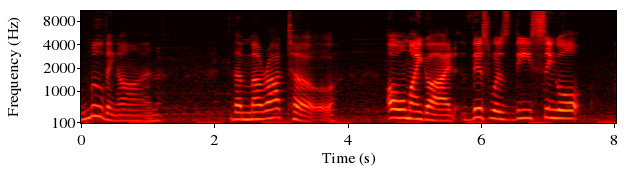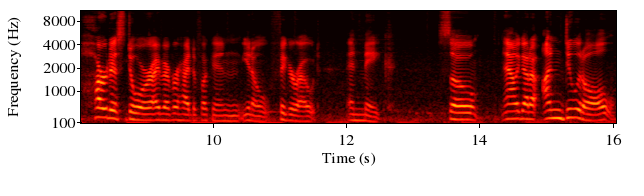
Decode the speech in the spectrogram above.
Moving on. The Marteau. Oh my god. This was the single hardest door I've ever had to fucking, you know, figure out and make. So, now I gotta undo it all.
